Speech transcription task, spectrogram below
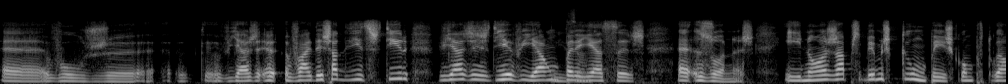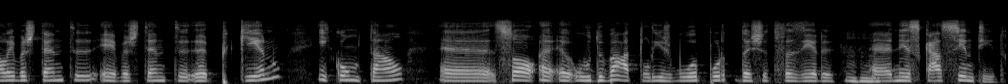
Eh, voos eh, que viagem, eh, vai deixar de existir viagens de avião para Exato. essas eh, zonas. E nós já percebemos que um país como Portugal é bastante é bastante eh, pequeno e como tal eh, só eh, eh, o debate Lisboa-Porto deixa de fazer eh, nesse caso sentido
